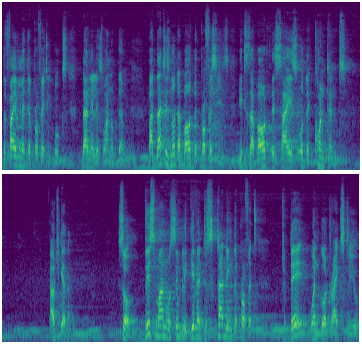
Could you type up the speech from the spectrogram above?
the five major prophetic books, Daniel is one of them. But that is not about the prophecies, it is about the size or the content altogether. So, this man was simply given to studying the prophets. Today, when God writes to you,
